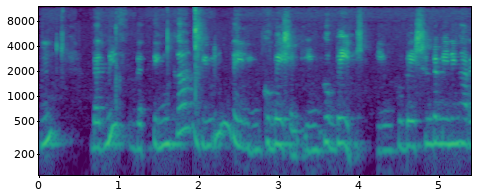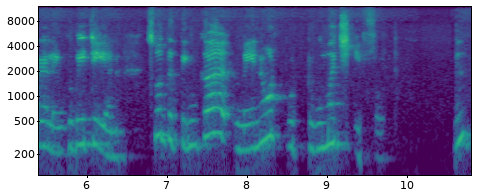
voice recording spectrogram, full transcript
Hmm? That means the thinker during the incubation, incubate, incubation the meaning are incubate. So the thinker may not put too much effort. Hmm?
